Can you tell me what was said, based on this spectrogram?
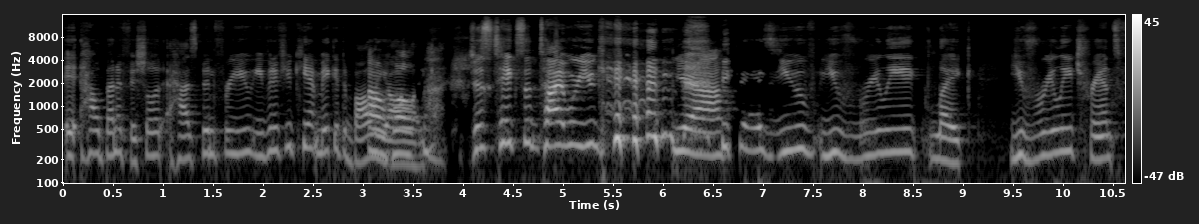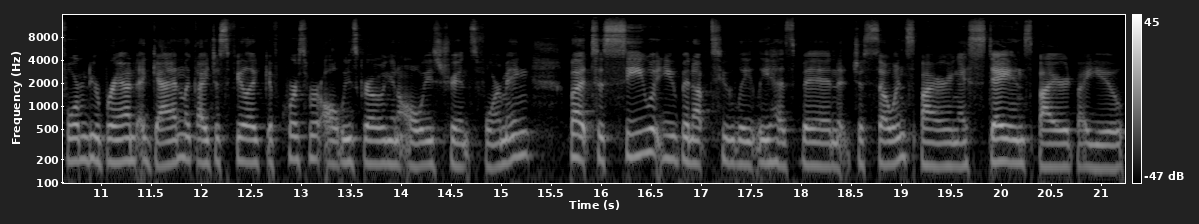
it how beneficial it has been for you even if you can't make it to Bali oh, well, like, just take some time where you can. Yeah. Because you've you've really like you've really transformed your brand again. Like I just feel like of course we're always growing and always transforming but to see what you've been up to lately has been just so inspiring. I stay inspired by you.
